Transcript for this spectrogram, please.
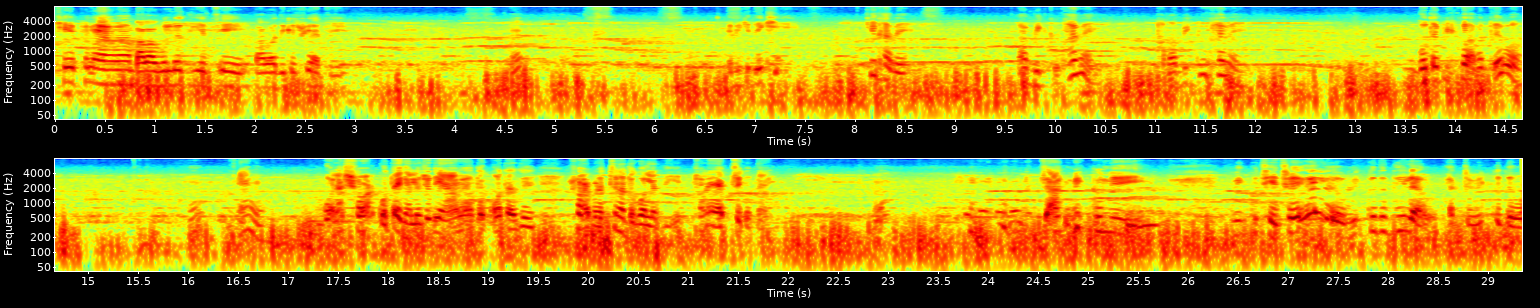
খেয়ে ফেলে আমার বাবা বলল দিয়েছে। বাবা দিকে শুয়ে আছে। হুম? এদিকে দেখি। কি খাবে? আর বিক্কু খাবে? আবার বিক্কু খাবে? গোটা বিক্কু আবার দেবো? হ্যাঁ গলা স্বর কোথায় গেল? যদি আমি অত কথা যে স্বর বেরোচ্ছে না তো গলা দিয়ে? শোনা যাচ্ছে কোথায়? চার বিক্কু নেই। বিক্কু শেষ হয়ে গেল। বিক্কু তো দিলাম। আচ্ছা বিক্কু দেবো,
